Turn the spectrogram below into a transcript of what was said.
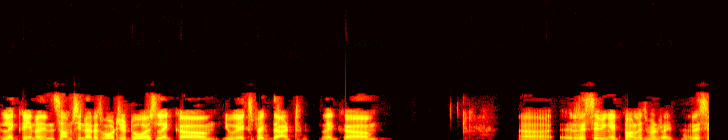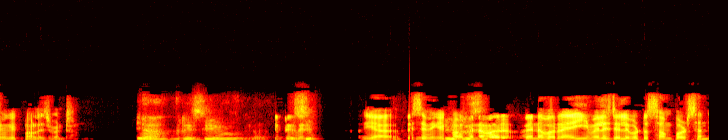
like you know in some scenarios what you do is like um, you expect that like um, uh, receiving acknowledgement right? Receiving acknowledgement. Yeah, is- receive- yeah receiving acknowledgement. Receive. whenever whenever an email is delivered to some person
